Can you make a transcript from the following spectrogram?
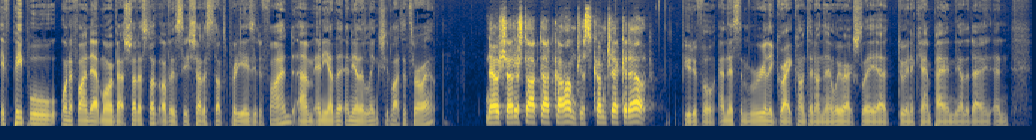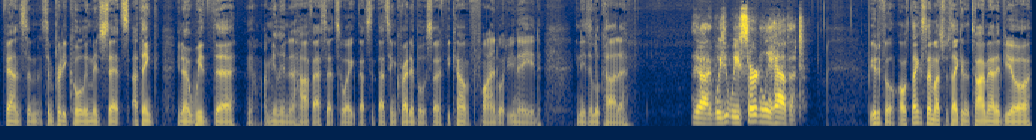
if people want to find out more about Shutterstock, obviously Shutterstock's pretty easy to find. Um, any other any other links you'd like to throw out? No, Shutterstock.com. Just come check it out. Beautiful, and there's some really great content on there. We were actually uh, doing a campaign the other day, and found some some pretty cool image sets. I think you know with the you know, a million and a half assets a week, that's that's incredible. So if you can't find what you need, you need to look harder. Yeah, we we certainly have it. Beautiful. Oh, thanks so much for taking the time out of your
